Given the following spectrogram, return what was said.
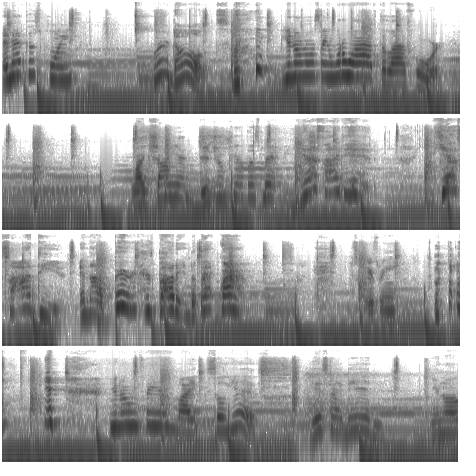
and at this point, we're adults. you know what I'm saying? What do I have to lie for? Like Cheyenne, did you kill this man? Yes, I did. Yes, I did. And I buried his body in the background. Excuse me. you know what I'm saying? Like, so yes. Yes, I did. You know?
